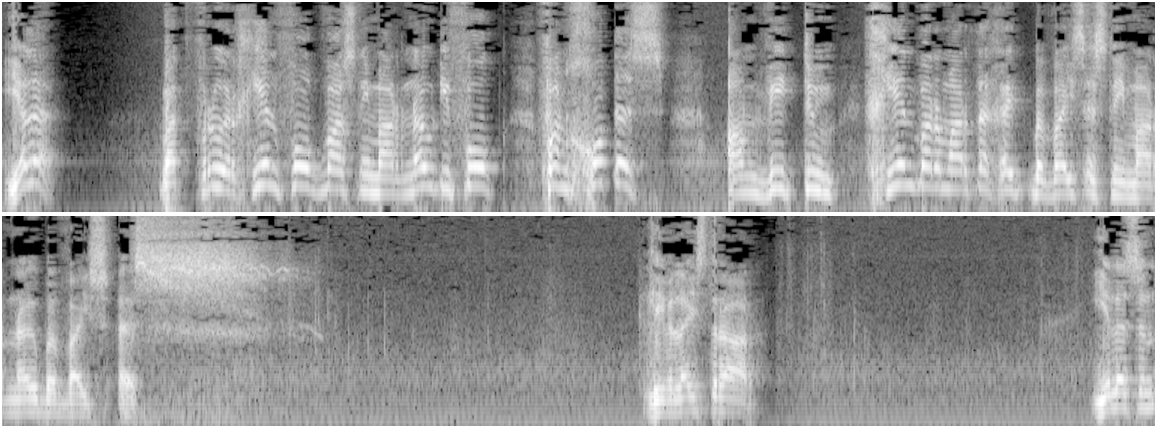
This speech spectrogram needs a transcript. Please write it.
Julle wat vroeër geen volk was nie, maar nou die volk van God is aan wie toe geen barmhartigheid bewys is nie, maar nou bewys is. Liewe luisteraar, Julle is 'n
